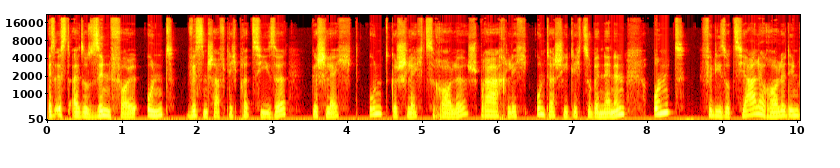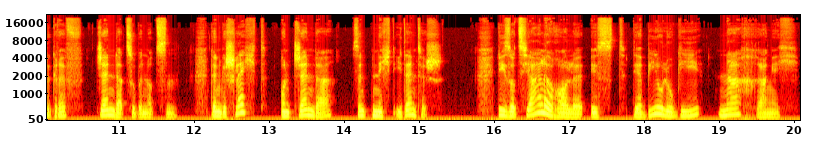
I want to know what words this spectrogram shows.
Es ist also sinnvoll und wissenschaftlich präzise, Geschlecht und Geschlechtsrolle sprachlich unterschiedlich zu benennen und für die soziale Rolle den Begriff Gender zu benutzen. Denn Geschlecht und Gender sind nicht identisch. Die soziale Rolle ist der Biologie nachrangig.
